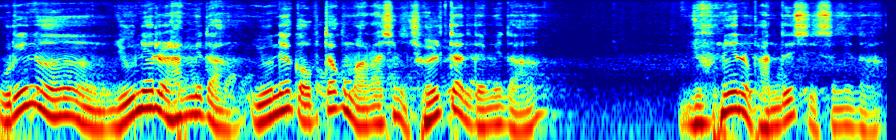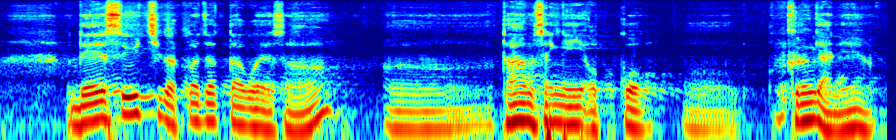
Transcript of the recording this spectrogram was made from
우리는 윤회를 합니다. 윤회가 없다고 말하시면 절대 안 됩니다. 윤회는 반드시 있습니다. 내 스위치가 꺼졌다고 해서 어, 다음 생이 없고 어, 그런 게 아니에요.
